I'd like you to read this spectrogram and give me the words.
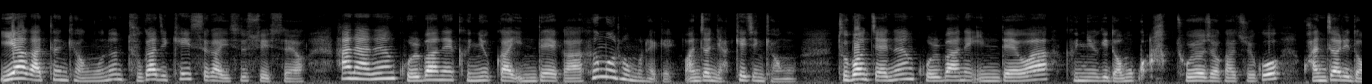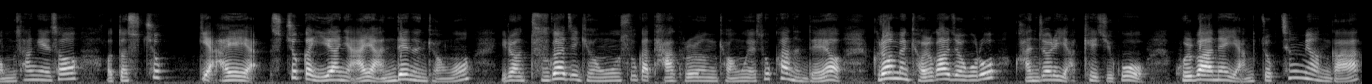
이와 같은 경우는 두 가지 케이스가 있을 수 있어요. 하나는 골반의 근육과 인대가 흐물흐물하게 완전 약해진 경우. 두 번째는 골반의 인대와 근육이 너무 꽉 조여져 가지고 관절이 너무 상해서 어떤 수축 이 아예 수축과 이완이 아예 안 되는 경우 이런 두 가지 경우 수가 다 그런 경우에 속하는데요. 그러면 결과적으로 관절이 약해지고 골반의 양쪽 측면과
